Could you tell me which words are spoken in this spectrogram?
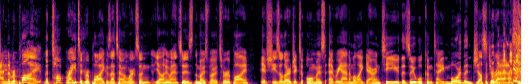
And the reply, the top rated reply, because that's how it works on Yahoo Answers, the most votes for reply. If she's allergic to almost every animal, I guarantee you the zoo will contain more than just giraffes.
